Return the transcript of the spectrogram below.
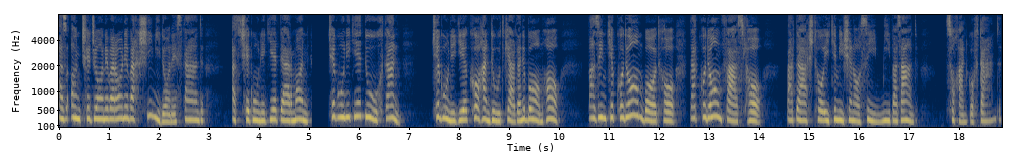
از آنچه جانوران وحشی می‌دانستند از چگونگی درمان چگونگی دوختن چگونگی کاهندود کردن بامها و از اینکه کدام بادها در کدام فصلها بر دشتهایی که می‌شناسیم میوزند. سخن گفتند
